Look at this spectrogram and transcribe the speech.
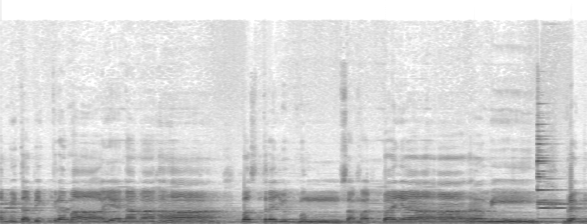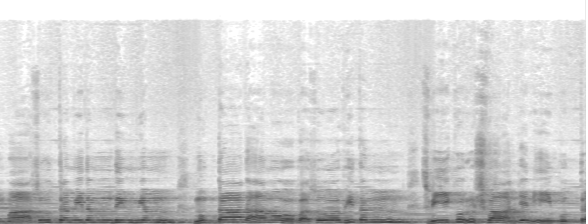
अमितविक्रमाय नमः वस्त्रयुग्मं समर्पयामि ब्रह्मासूत्रमिदं दिव्यं मुक्तादामोपशोभितं स्वीकुरुष्वाञ्जनीपुत्र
